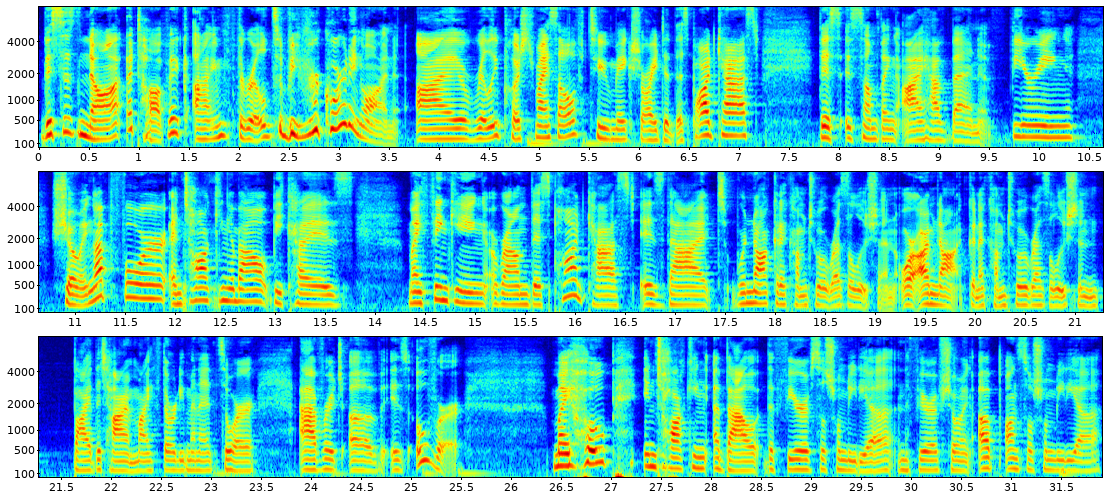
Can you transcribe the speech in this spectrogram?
This is not a topic I'm thrilled to be recording on. I really pushed myself to make sure I did this podcast. This is something I have been fearing showing up for and talking about because my thinking around this podcast is that we're not going to come to a resolution, or I'm not going to come to a resolution by the time my 30 minutes or average of is over. My hope in talking about the fear of social media and the fear of showing up on social media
